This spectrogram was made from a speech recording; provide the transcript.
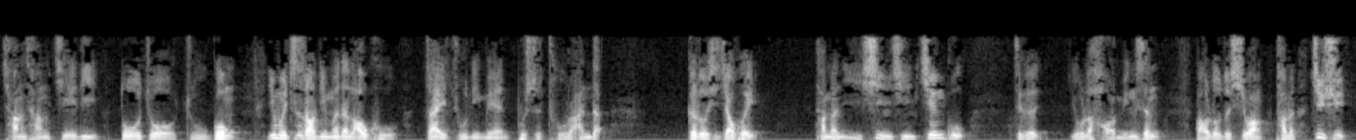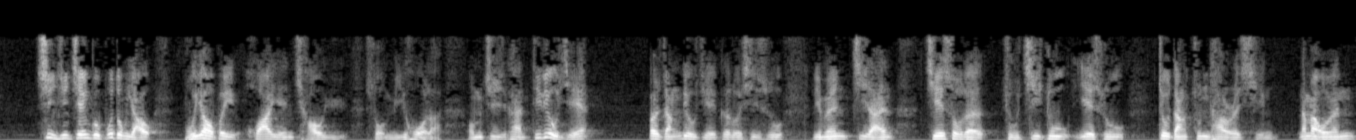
常常竭力多做主公，因为知道你们的劳苦在主里面不是突然的。哥罗西教会，他们以信心坚固，这个有了好的名声。保罗就希望他们继续信心坚固，不动摇，不要被花言巧语所迷惑了。我们继续看第六节，二章六节，哥罗西书，你们既然。接受了主基督耶稣，就当遵他而行。那么我们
